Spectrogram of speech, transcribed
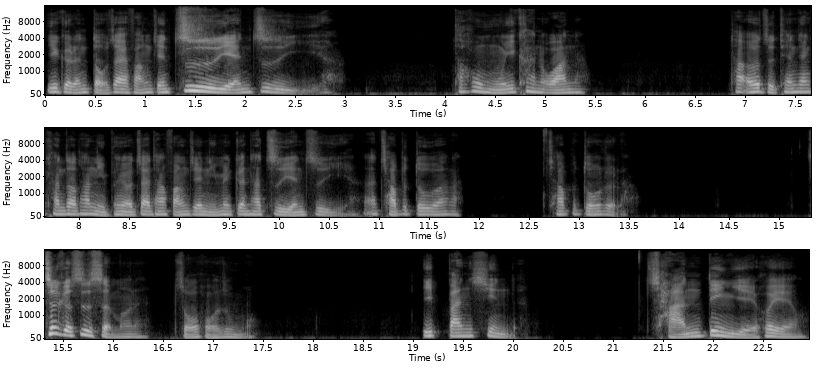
一个人躲在房间自言自语啊。他父母一看完了，他儿子天天看到他女朋友在他房间里面跟他自言自语啊，差不多啊，差不多了啦。这个是什么呢？走火入魔。一般性的禅定也会哦。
